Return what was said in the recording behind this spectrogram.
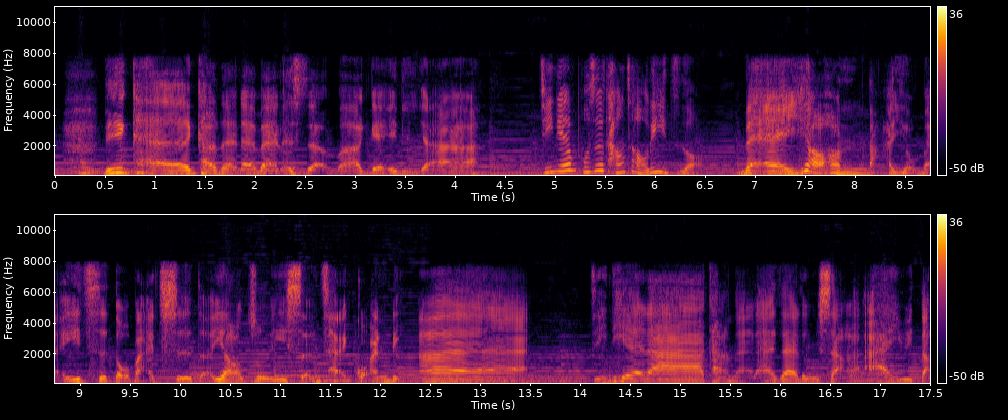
你看康奶奶买了什么给你呀？今天不是糖炒栗子哦，没有，哪有每一次都买吃的？要注意身材管理，哎。今天啊，康奶奶在路上啊，遇到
